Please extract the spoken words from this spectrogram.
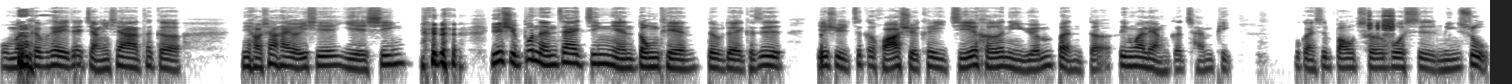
我们可不可以再讲一下这个？你好像还有一些野心，也许不能在今年冬天，对不对？可是也许这个滑雪可以结合你原本的另外两个产品，不管是包车或是民宿，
